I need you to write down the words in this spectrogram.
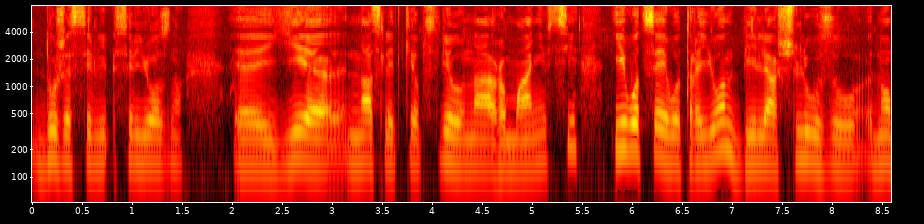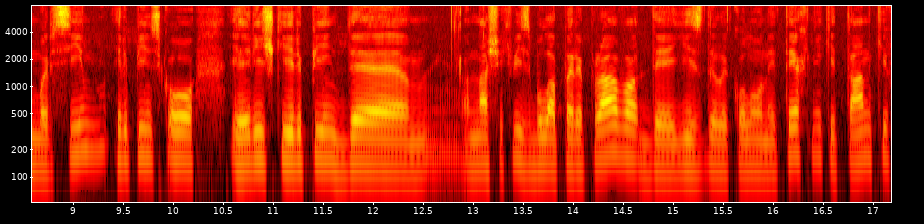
дуже сер- серйозно. Е, Є наслідки обстрілу на Романівці. І оцей от район біля шлюзу номер 7 Ірпінського е, річки Ірпінь, де наших військ була переправа, де їздили колони техніки, танків.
